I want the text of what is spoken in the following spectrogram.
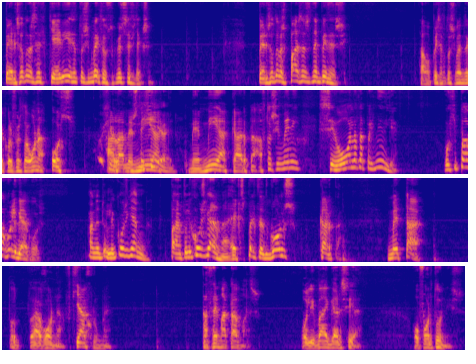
Περισσότερες ευκαιρίες για τους συμπαίκτες του. Ποιος τις έφτιαξε. Περισσότερες πάσες στην επίθεση. Θα μου πεις αυτό σημαίνει ότι είναι κορυφαίος του αγώνα; Όχι. Αλλά με στοιχεία μία, είναι. με μία κάρτα αυτό σημαίνει σε όλα τα παιχνίδια. Όχι πάω Ολυμπιακός. Πανετολικός Γιάννα. Πανατολικό Γιάννα. Expected goals, κάρτα. Μετά το, το αγώνα φτιάχνουμε τα θέματά μας. Ο Λιβάη Γκαρσία, ο Φορτούνης,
